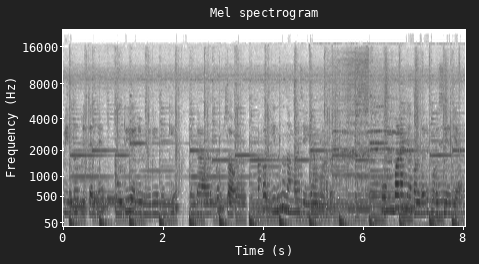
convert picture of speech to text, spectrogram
ബിന്ദു കിച്ചന്റെ പുതിയൊരു വീഡിയോയിലേക്ക് എല്ലാവർക്കും സ്വാഗതം. അപ്പോൾ ഇന്ന് നമ്മൾ ചെയ്യാൻ പോകുന്നത് കുമ്പളങ്ങ കൊണ്ടൊരു പുളിശ്ശേരിയാണ്.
